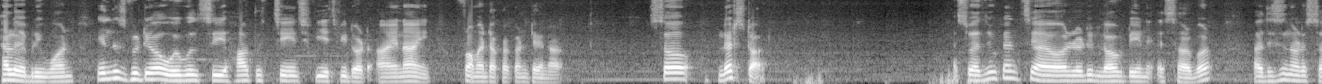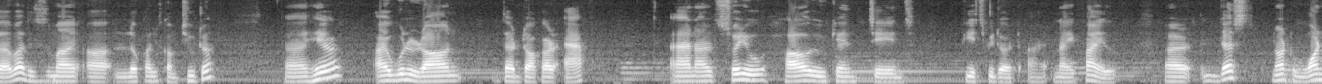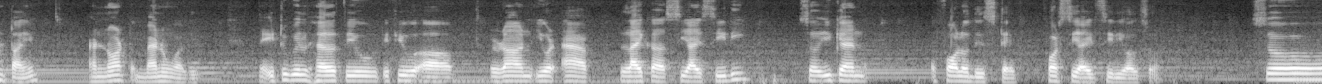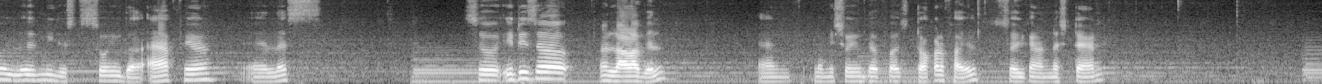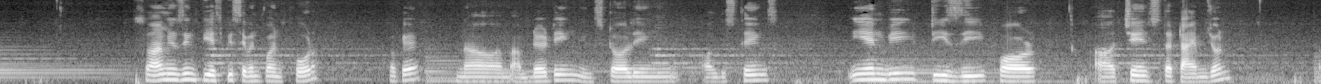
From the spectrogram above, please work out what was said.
Hello everyone, in this video we will see how to change php.ini from a docker container. So let's start. So as you can see I already logged in a server. Uh, this is not a server, this is my uh, local computer. Uh, here I will run the docker app and I'll show you how you can change php.ini file. Uh, just not one time and not manually it will help you if you uh, run your app like a CI CD so you can follow this step for CI CD also. So let me just show you the app here ls so it is a, a laravel. And let me show you the first docker file so you can understand. So i'm using php 7.4 okay? Now I'm updating installing all these things. Env tz for uh, change the time zone.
